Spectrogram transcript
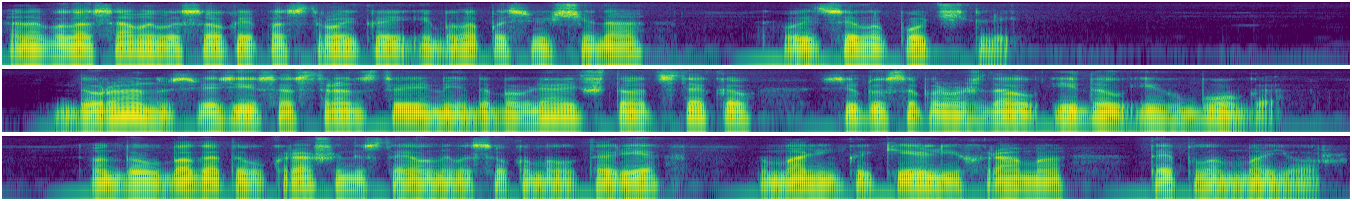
Она была самой высокой постройкой и была посвящена Уицилопочтли. Дуран в связи со странствиями добавляет, что ацтеков всюду сопровождал идол их бога. Он был богато украшен и стоял на высоком алтаре, в маленькой келье храма Теплом-Майор.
